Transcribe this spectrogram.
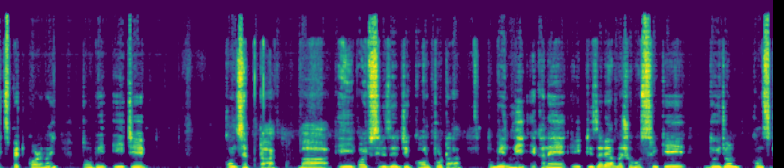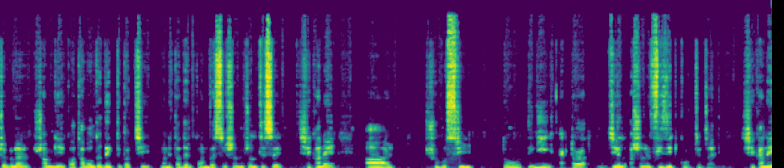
এক্সপেক্ট করে নাই। তবে এই যে কনসেপ্টটা বা এই ওয়েব সিরিজের যে গল্পটা, তো মেনলি এখানে এই টিজারে আমরা শুভশ্রীকে দুইজন কনস্টেবলের সঙ্গে কথা বলতে দেখতে পাচ্ছি। মানে তাদের কনভারসেশন চলতেছে। সেখানে আর শুভশ্রী, তো তিনি একটা জেল আসলে ভিজিট করতে চায়। সেখানে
